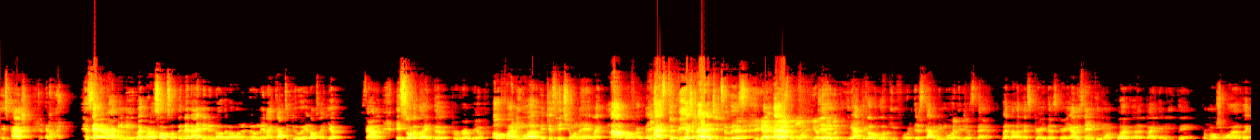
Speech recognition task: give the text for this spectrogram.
his passion. And I'm like, has that ever happened to me? Like where I saw something that I didn't know that I wanted to do, and then I got to do it, and I was like, "Yep, found it." It's sort of like the proverbial, "Oh, finding love." It just hits you on the head. Like, nah, motherfucker, there has to be a strategy to this. Yeah, you, gotta, you have to want it. You have yeah, to go looking. You have to go looking for it. There's got to be more than just that. But no, that's great. That's great. I mean, is there anything you want to plug? Uh, like anything promotion wise? Like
